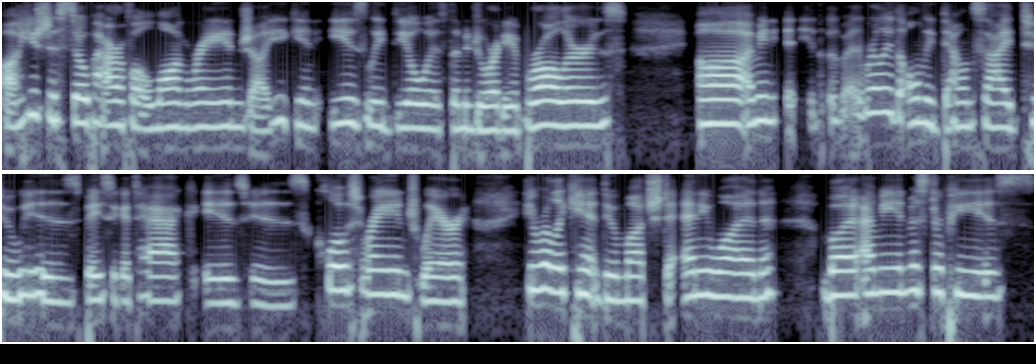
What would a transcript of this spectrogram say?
Uh, he's just so powerful at long range. Uh, he can easily deal with the majority of brawlers. Uh, I mean, it, really the only downside to his basic attack is his close range, where he really can't do much to anyone. But I mean, Mr. P is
